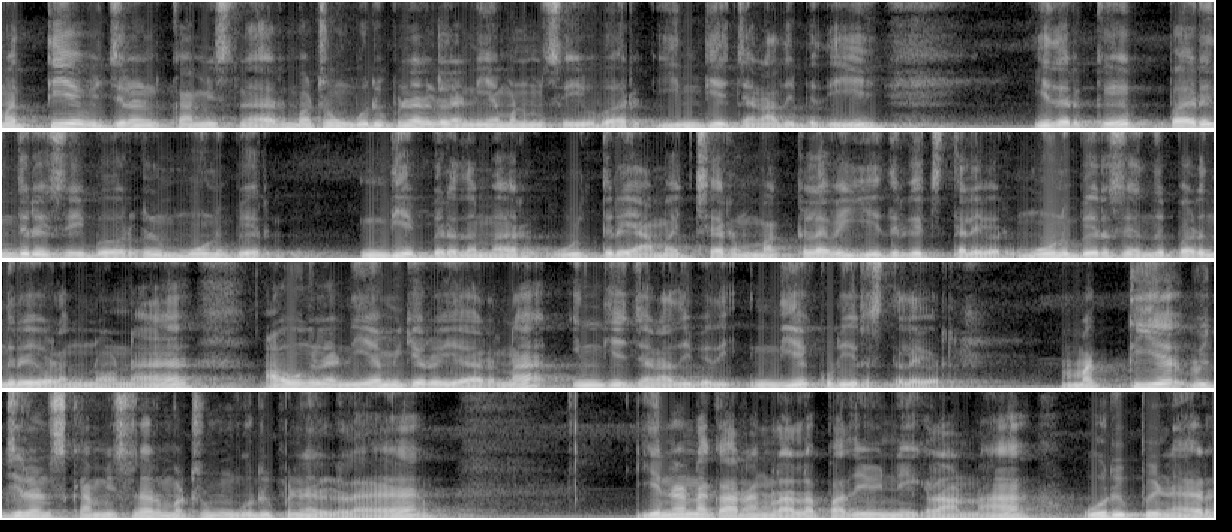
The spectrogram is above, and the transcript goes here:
மத்திய விஜிலன்ஸ் கமிஷனர் மற்றும் உறுப்பினர்களை நியமனம் செய்பவர் இந்திய ஜனாதிபதி. இதற்கு பரிந்துரை செய்பவர்கள் மூணு பேர். இந்திய பிரதமர் உள்துறை அமைச்சர் மக்களவை எதிர்க்கட்சி தலைவர் மூணு பேர் சேர்ந்து பரிந்துரை வழங்கினோன்னே அவங்கள நியமிக்கிறவர் யாருன்னா இந்திய ஜனாதிபதி இந்திய குடியரசுத் தலைவர். மத்திய விஜிலன்ஸ் கமிஷனர் மற்றும் உறுப்பினர்களை என்னென்ன காரணங்களால் பதவி நீக்கலாம்னா உறுப்பினர்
